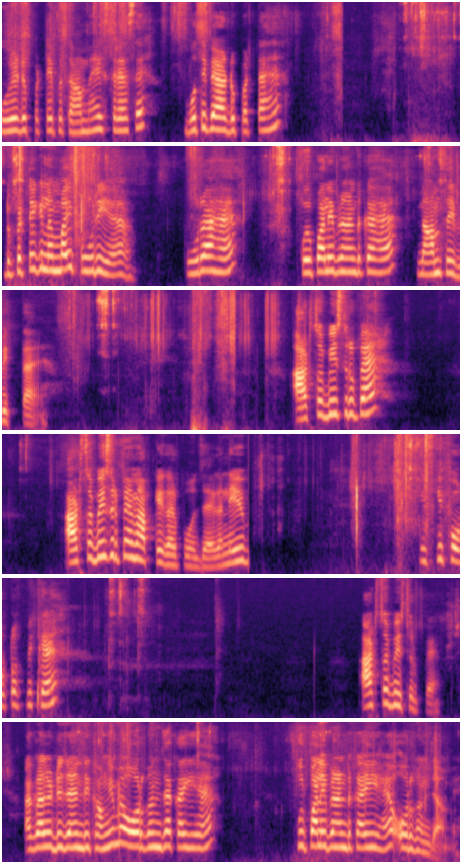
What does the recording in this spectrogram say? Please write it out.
पूरे दुपट्टे पे काम है इस तरह से। बहुत ही प्यारा दुपट्टा है। दुपट्टे की लंबाई पूरी है। पूरा है। कोरपाली ब्रांड का है। नाम से ही बिकता है। आठ सौ बीस रुपये आठ सौ बीस रुपये में आपके घर पहुँच जाएगा। नहीं, इसकी फ़ोटो पिक है। आठ सौ बीस रुपये अगला जो डिज़ाइन दिखाऊँगी मैं और का ही है। कुरपाली ब्रांड का ही है और में।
